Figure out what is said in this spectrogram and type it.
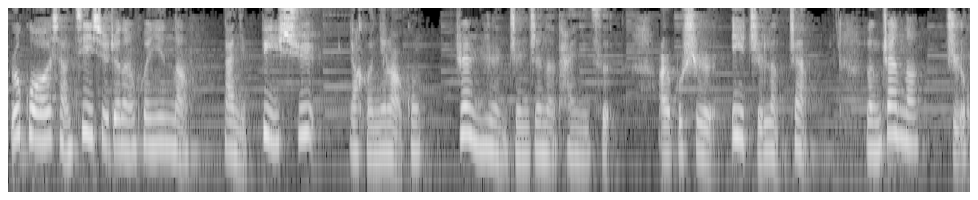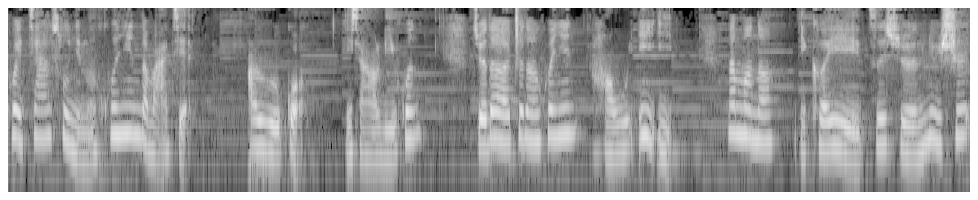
如果想继续这段婚姻呢，那你必须要和你老公认认真真的谈一次，而不是一直冷战。冷战呢，只会加速你们婚姻的瓦解。而如果你想要离婚，觉得这段婚姻毫无意义，那么呢，你可以咨询律师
